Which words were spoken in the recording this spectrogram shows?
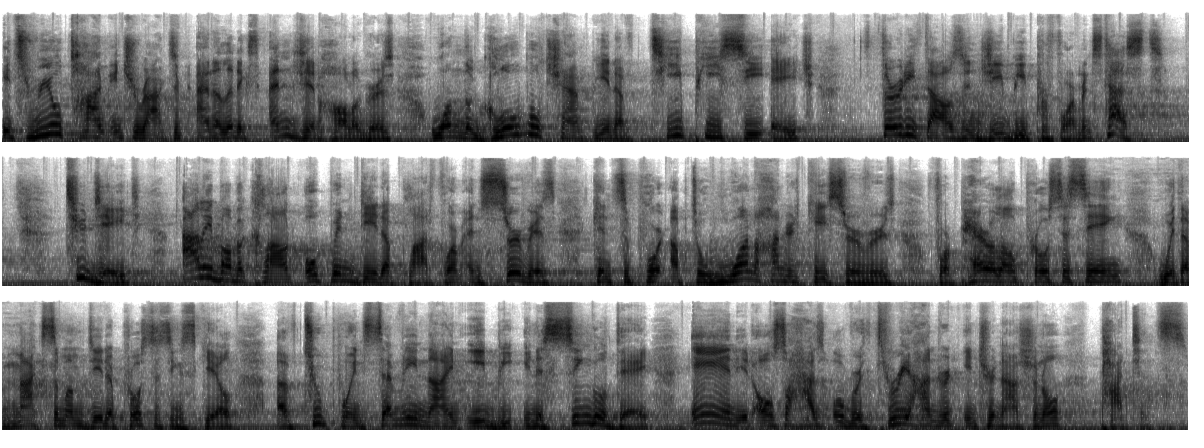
its real-time interactive analytics engine Hologres won the global champion of TPCH 30,000 GB performance test. To date, Alibaba Cloud Open Data Platform and Service can support up to 100K servers for parallel processing with a maximum data processing scale of 2.79 EB in a single day, and it also has over 300 international patents.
